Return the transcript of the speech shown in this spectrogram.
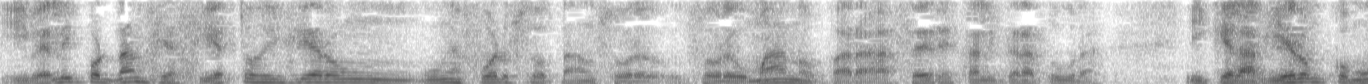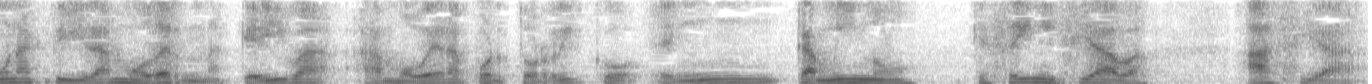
y ver la importancia, si estos hicieron un esfuerzo tan sobrehumano para hacer esta literatura y que la vieron como una actividad moderna que iba a mover a Puerto Rico en un camino que se iniciaba hacia,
